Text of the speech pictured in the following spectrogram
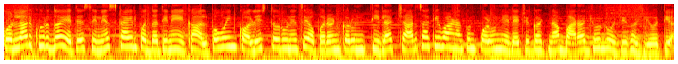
कोल्हार खुर्द येथे सिनेस्टाईल पद्धतीने एका अल्पवयीन कॉलेज तरुणीचे अपहरण करून तिला चारचाकी वाहनातून पळून नेल्याची घटना बारा जून रोजी घडली होती.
